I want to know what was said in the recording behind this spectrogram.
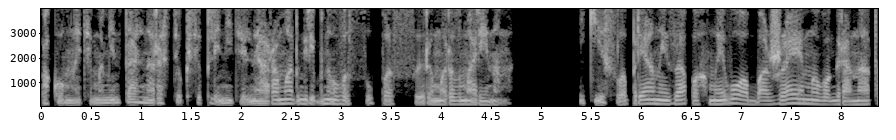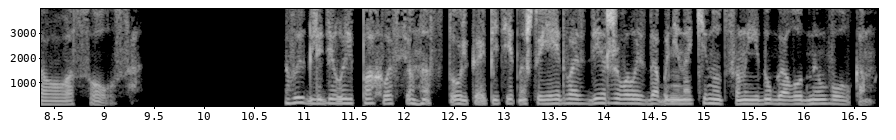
По комнате моментально растекся пленительный аромат грибного супа с сыром и розмарином и кисло-пряный запах моего обожаемого гранатового соуса. Выглядело и пахло все настолько аппетитно, что я едва сдерживалась, дабы не накинуться на еду голодным волком.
